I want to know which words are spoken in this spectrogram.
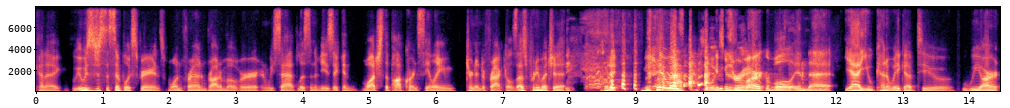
kind of it was just a simple experience. One friend brought him over and we sat, listened to music and watched the popcorn ceiling turn into fractals. That's pretty much it. But it, but it was it was remarkable in that yeah, you kind of wake up to we aren't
